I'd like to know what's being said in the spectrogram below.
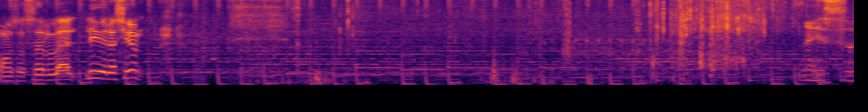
Vamos a hacer la liberación. Eso.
